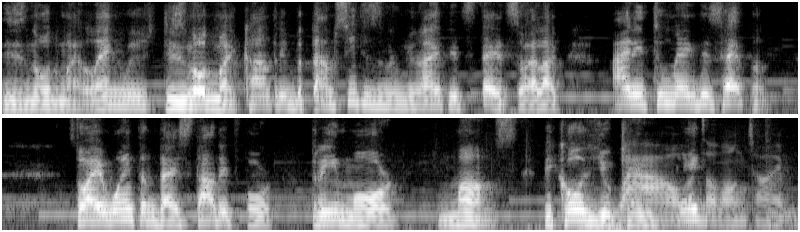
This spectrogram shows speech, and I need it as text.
This is not my language. This is not my country, but I'm citizen of United States. So I like I need to make this happen. So I went and I studied for three more months because you wow, can Wow, that's a long time.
